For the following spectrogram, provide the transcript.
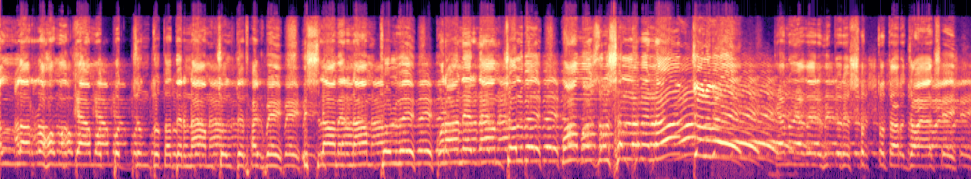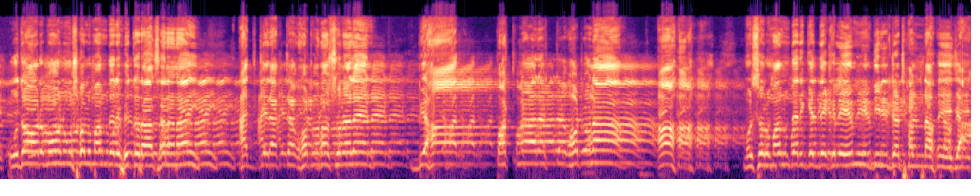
আল্লাহর রহমত কিয়ামত পর্যন্ত তাদের নাম চলতে থাকবে। ইসলামের নাম চলবে, কোরআনের নাম চলবে, মোহাম্মদ সাল্লামের নাম চলবে। কেন এদের ভিতরে সত্যতার জয় আছে? উদার মন মুসলমানদের ভিতরে আছে না নাই? আজকের একটা ঘটনা শুনলেন। বিহার, পাটনার একটা ঘটনা। আহা, মুসলমানদেরকে দেখলে এমনি দিলটা ঠান্ডা হয়ে যায়।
